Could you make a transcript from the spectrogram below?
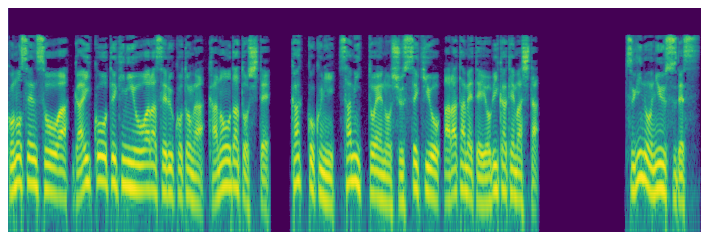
この戦争は外交的に終わらせることが可能だとして、各国にサミットへの出席を改めて呼びかけました。次のニュースです。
